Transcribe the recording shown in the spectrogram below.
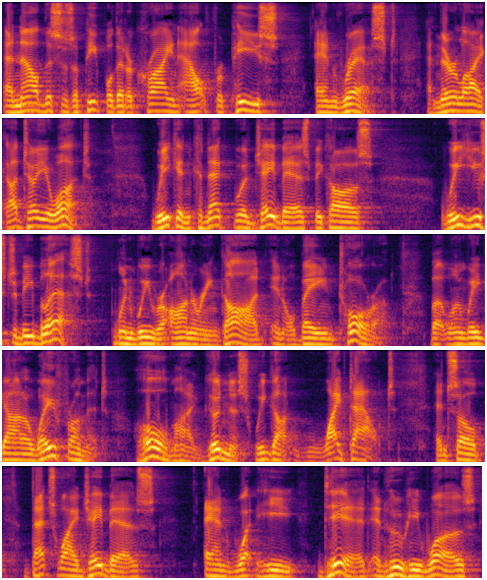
And now this is a people that are crying out for peace and rest. And they're like, I tell you what, we can connect with Jabez because we used to be blessed when we were honoring God and obeying Torah. But when we got away from it, oh my goodness, we got wiped out. And so that's why Jabez and what he did and who he was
